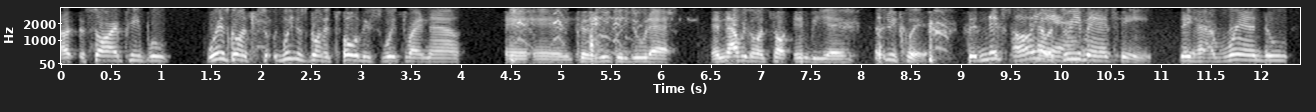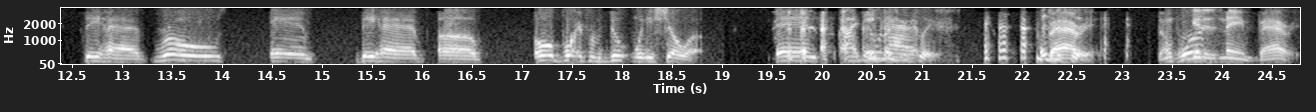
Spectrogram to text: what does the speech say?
Uh, sorry, people. We're just going. to We're just going to totally switch right now, and because we can do that. And now we're going to talk NBA. Let's be clear. The Knicks Oh, have yeah. a three man team. They have Randle, they have Rose, and they have uh, old boy from Duke when he show up. And RJ dude, let's be clear. Let's be clear. Barrett. Don't forget What? his name, Barrett.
